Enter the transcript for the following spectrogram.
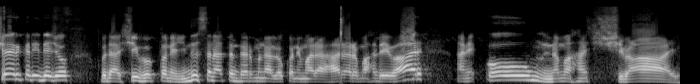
શેર કરી દેજો. બધા શિવ ભક્તોને હિન્દુ સનાતન ધર્મના લોકોને મારા હર હર મહાદેવ, હર અને ઓમ નમઃ શિવાય.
